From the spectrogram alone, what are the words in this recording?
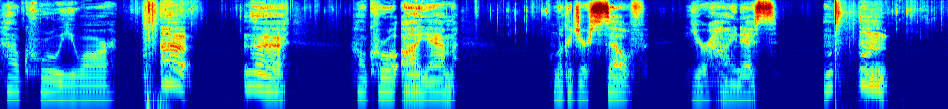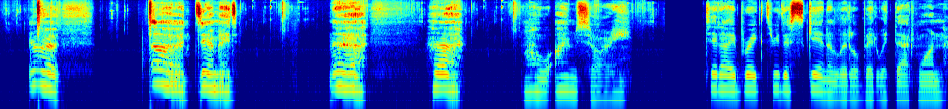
How cruel you are. How cruel I am. Look at yourself, Your Highness. Ah! damn it. Ah! Ah! Oh, I'm sorry. Did I break through the skin a little bit with that one?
